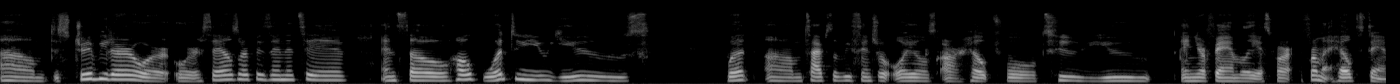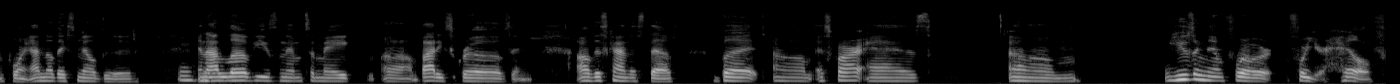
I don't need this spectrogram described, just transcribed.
um distributor or or sales representative. And so hope what do you use what um, types of essential oils are helpful to you and your family as far from a health standpoint? I know they smell good. Mm-hmm. And I mm-hmm. love using them to make um, body scrubs and all this kind of stuff. But um, as far as um, using them for for your health,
